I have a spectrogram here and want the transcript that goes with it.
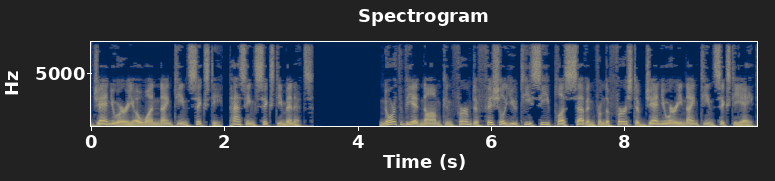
January 01 1960, passing 60 minutes. North Vietnam confirmed official UTC plus 7 from 1 January 1968.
